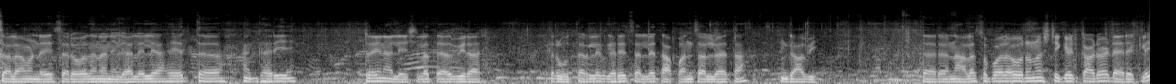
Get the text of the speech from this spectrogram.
चला मंडळी सर्वजण निघालेले आहेत घरी. ट्रेन आली यशला त्या विरार. तर उतरलेत घरी चाललेत. आपण चाललो आहे आता गावी. तर नालासोपारावरूनच तिकीट काढूया डायरेक्टली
